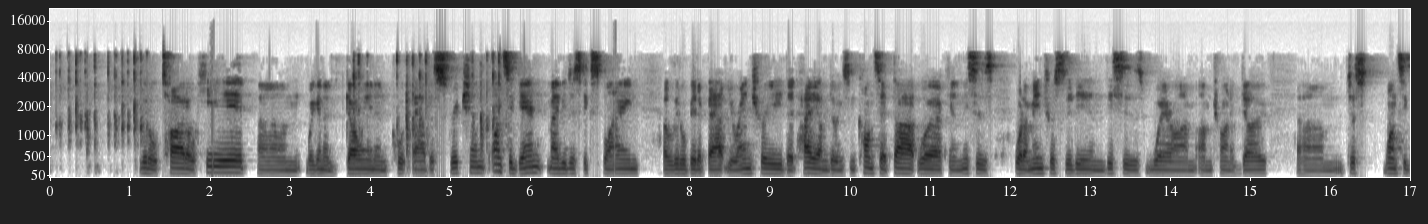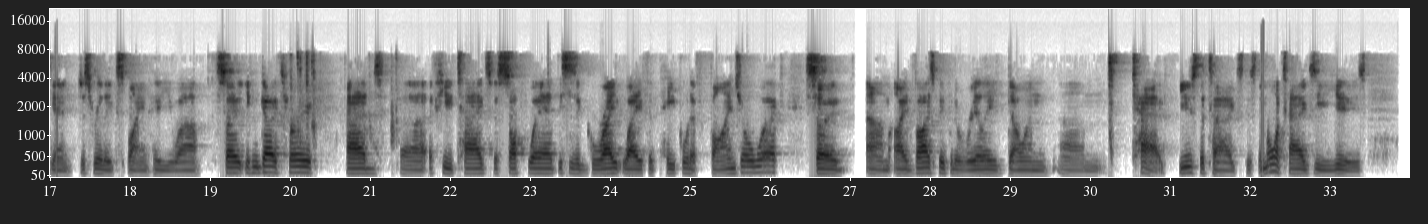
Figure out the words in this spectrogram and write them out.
little title here. Um, we're going to go in and put our description. Once again, maybe just explain a little bit about your entry that, hey, I'm doing some concept artwork and this is what I'm interested in. This is where I'm, I'm trying to go. Um, just once again, just really explain who you are. So you can go through, add uh, a few tags for software. This is a great way for people to find your work. So um, I advise people to really go and um, tag, use the tags, because the more tags you use,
